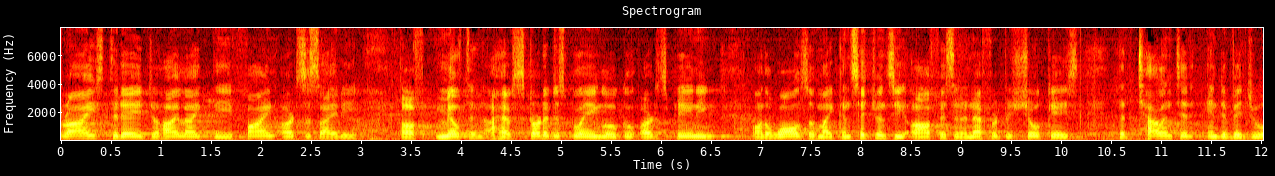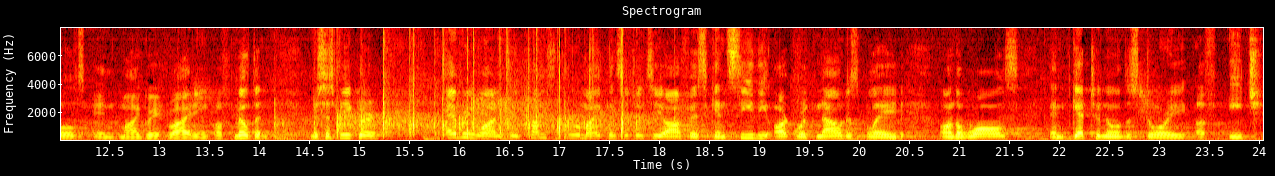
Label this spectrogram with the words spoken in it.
rise today to highlight the Fine Art Society of Milton. I have started displaying local artist painting on the walls of my constituency office in an effort to showcase the talented individuals in my great riding of Milton. Mr. Speaker, everyone who comes through my constituency office can see the artwork now displayed on the walls and get to know the story of each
